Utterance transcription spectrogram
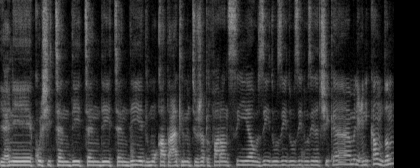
يعني كل شيء تنديد تنديد تنديد. المقاطعات المنتوجات الفرنسية وزيد وزيد وزيد وزيد. هادشي كامل يعني كنظن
